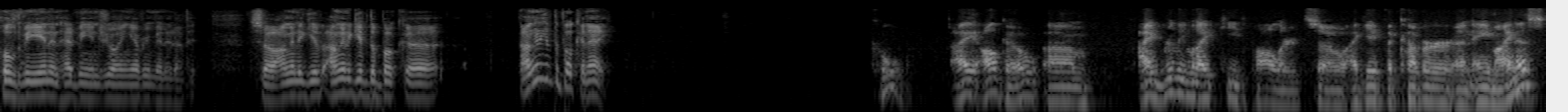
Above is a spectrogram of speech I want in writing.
pulled me in and had me enjoying every minute of it. So I'm going to give I'm going to give the book uh, I'm going to give the book an A. Cool. I I'll go. Um, I really like Keith Pollard, so I gave the cover an A minus.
